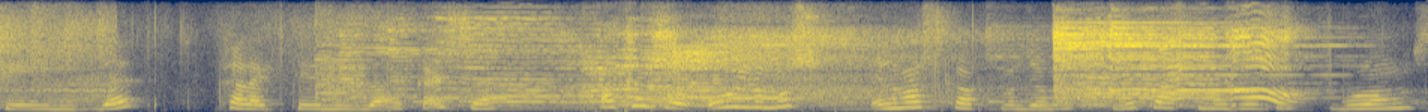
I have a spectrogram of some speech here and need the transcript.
şeyimizle. Karakterimizle arkadaşlar. Arkadaşlar oyunumuz elmas kapmaca mı? Ne kapmacası? Bronze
